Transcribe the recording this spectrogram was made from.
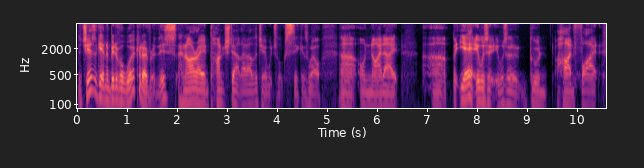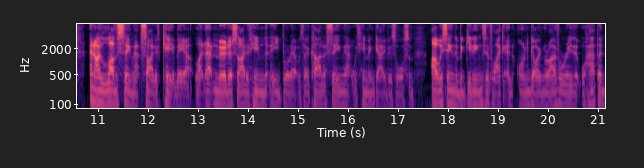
the chairs are getting a bit of a workout over at This Henare had punched out that other chair, which looks sick as well, uh, on night eight. Uh, but yeah, it was a, it was a good hard fight, and I love seeing that side of Kiyomiya, like that murder side of him that he brought out with Okada. Seeing that with him and Gabe is awesome. Are we seeing the beginnings of like an ongoing rivalry that will happen?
